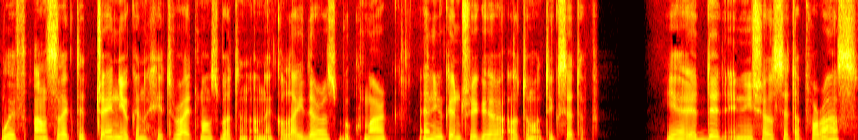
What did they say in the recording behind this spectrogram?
With unselected chain you can hit right mouse button on the colliders bookmark and you can trigger automatic setup. Yeah, it did initial setup for us,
